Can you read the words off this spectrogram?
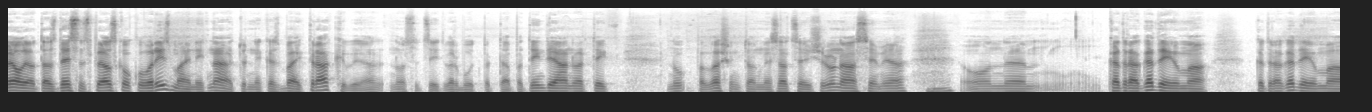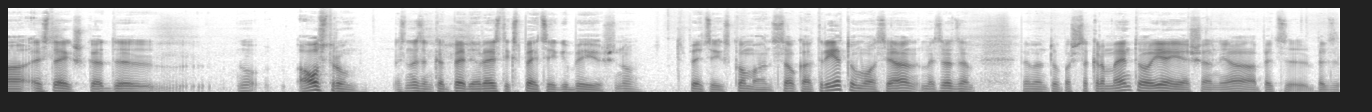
vēl jau tās desmit spēles kaut ko var izmainīt. Nē, tur nekas baigi traki. Jā, nosacīt, varbūt pat tāpat Indiāna var tikt. Nu, par Vašingtonu mēs atsevišķi runāsim. Jā. Mm. Un, um, katrā gadījumā uh, Katrā gadījumā es teikšu, ka nu, austrumi, es nezinu, kad pēdējo reizi tik spēcīgi bijuši. Nu, spēcīgas komandas. Savukārt rietumos jā, mēs redzam, piemēram, to pašu sakramento ieiešanu jā, pēc, pēc,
